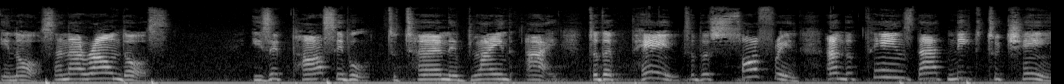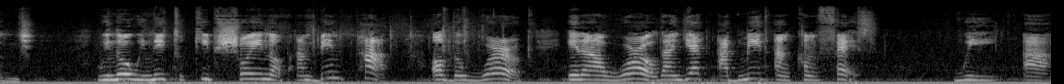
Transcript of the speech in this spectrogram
in us and around us, is it possible to turn a blind eye to the pain, to the suffering, and the things that need to change? We know we need to keep showing up and being part of the work in our world and yet admit and confess we are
